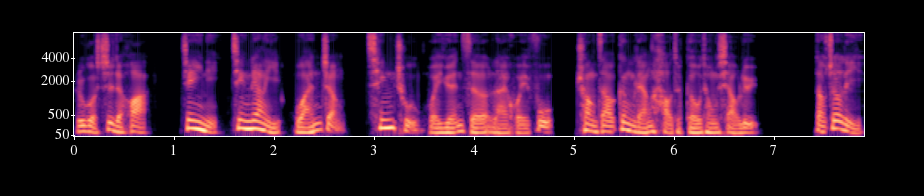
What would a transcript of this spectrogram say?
如果是的话，建议你尽量以完整、清楚为原则来回复，创造更良好的沟通效率。到这里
